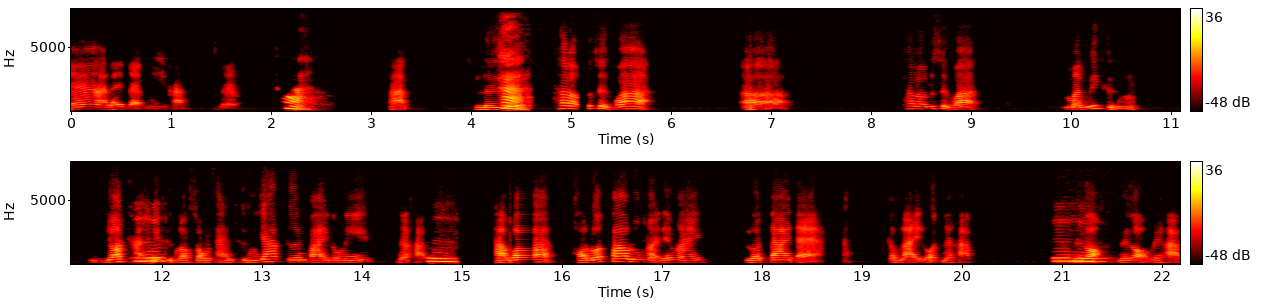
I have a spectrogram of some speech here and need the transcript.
นะอะไรแบบนี้ครับนะค่ะครับหรือค่ะถ้าเรารู้สึกว่า เอ่อ ถ้าเรารู้สึกว่ามันไม่ถึง ยอดขายอือฮึไม่ถึงหรอกสองแสนถึงยากเกินไปตรงนี้นะครับอืมถามว่าขอลดเป้าลงหน่อยได้ไหมลดได้แต่กำไรลดนะครับอือนึฮึกออกนึกออกไหมครับ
